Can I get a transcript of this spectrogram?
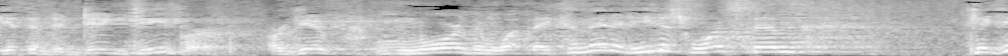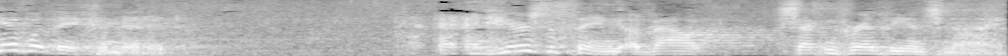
get them to dig deeper or give more than what they committed. He just wants them to give what they committed. And here's the thing about 2 Corinthians 9.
